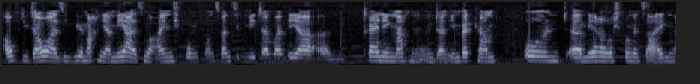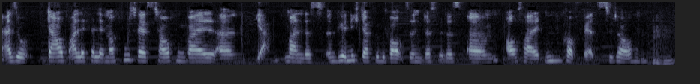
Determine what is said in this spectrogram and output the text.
auf die Dauer. Also wir machen ja mehr als nur einen Sprung von 20 Metern, weil wir ja ähm, Training machen und dann eben Wettkampf und äh, mehrere Sprünge zeigen. Also da auf alle Fälle immer fußwärts tauchen, weil ähm, ja man das wir nicht dafür gebaut sind, dass wir das ähm, aushalten, kopfwärts zu tauchen. Mhm.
